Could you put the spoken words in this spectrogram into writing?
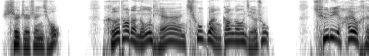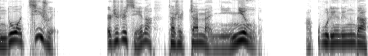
时值深秋，河套的农田秋灌刚刚结束，渠里还有很多积水，而这只鞋呢，它是沾满泥泞的。啊，孤零零的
